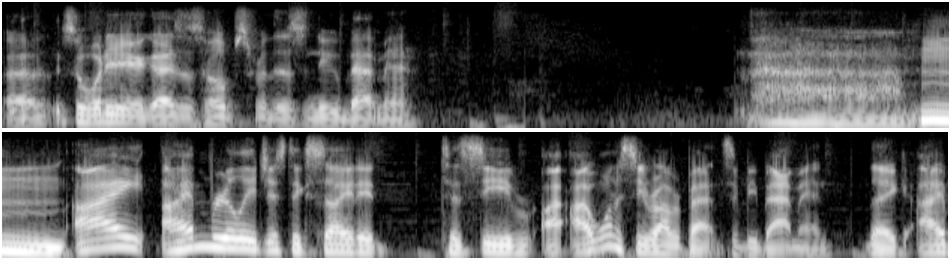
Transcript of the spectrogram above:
uh, so, what are your guys' hopes for this new Batman? hmm. I I'm really just excited to see. I, I want to see Robert Pattinson be Batman. Like I,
